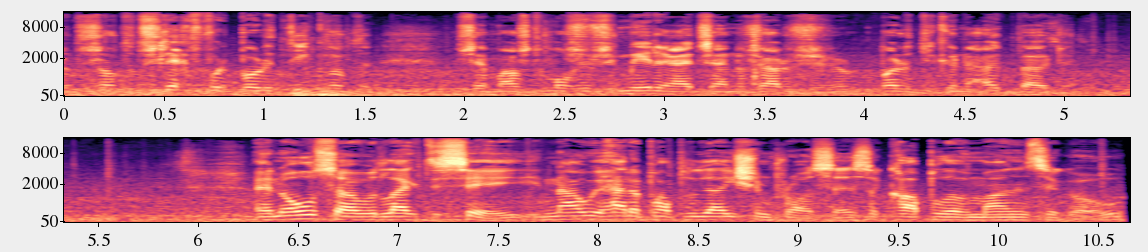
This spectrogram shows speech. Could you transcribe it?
dat is altijd slecht voor de politiek. Want zeg maar, als de moslims in meerderheid zijn, dan zouden ze de politiek kunnen uitbuiten. And also, I would like to say now we had a population process a couple of months ago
